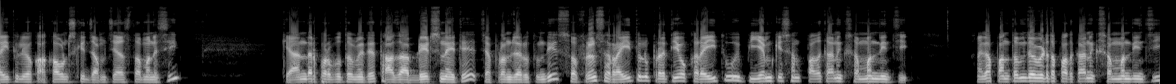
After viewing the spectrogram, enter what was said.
రైతుల యొక్క అకౌంట్స్కి జమ చేస్తామనేసి కేంద్ర ప్రభుత్వం అయితే తాజా అప్డేట్స్ని అయితే చెప్పడం జరుగుతుంది. సో ఫ్రెండ్స్ రైతులు ప్రతి ఒక్క రైతు ఈ పిఎం కిసాన్ పథకానికి సంబంధించి అనగా పంతొమ్మిదో విడత పథకానికి సంబంధించి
